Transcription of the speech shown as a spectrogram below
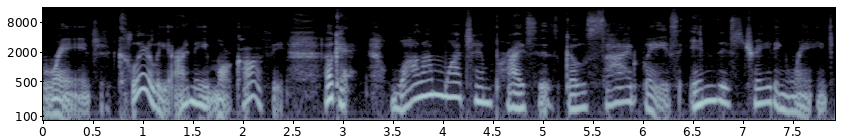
range. Clearly, I need more coffee. Okay, while I'm watching prices go sideways in this trading range,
